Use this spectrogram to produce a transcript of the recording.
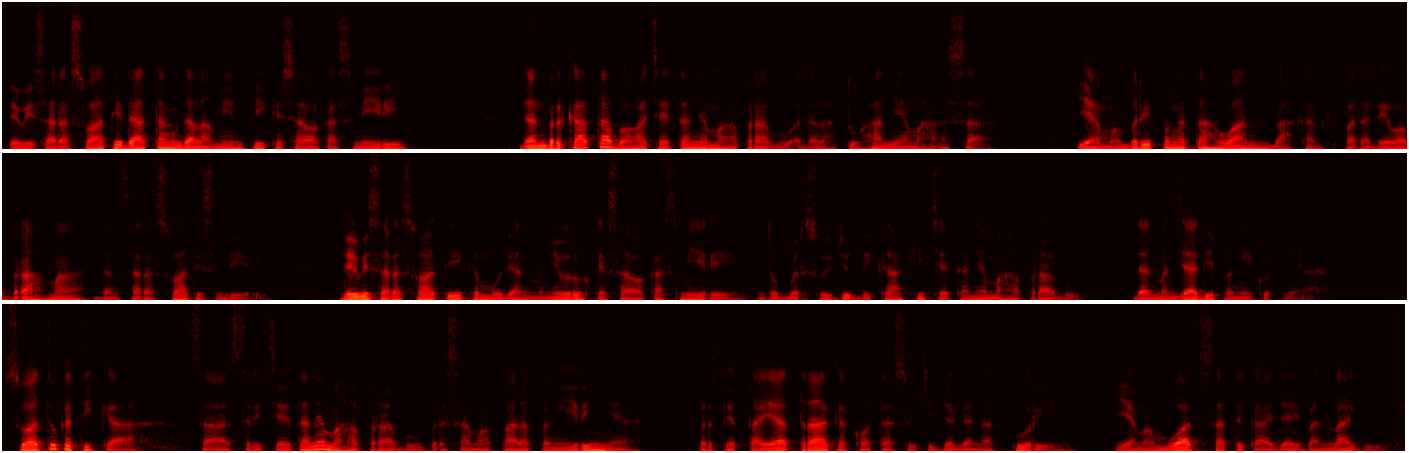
Dewi Saraswati datang dalam mimpi Kesawa Kasmiri dan berkata bahwa Chaitanya Mahaprabhu adalah Tuhan Yang Maha Esa, yang memberi pengetahuan bahkan kepada Dewa Brahma dan Saraswati sendiri. Dewi Saraswati kemudian menyuruh Kesawa Kasmiri untuk bersujud di kaki Chaitanya Mahaprabhu dan menjadi pengikutnya. Suatu ketika, saat Sri Chaitanya Mahaprabhu bersama para pengiringnya bertirtayatra ke kota suci Jagannath Puri, ia membuat satu keajaiban lagi.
